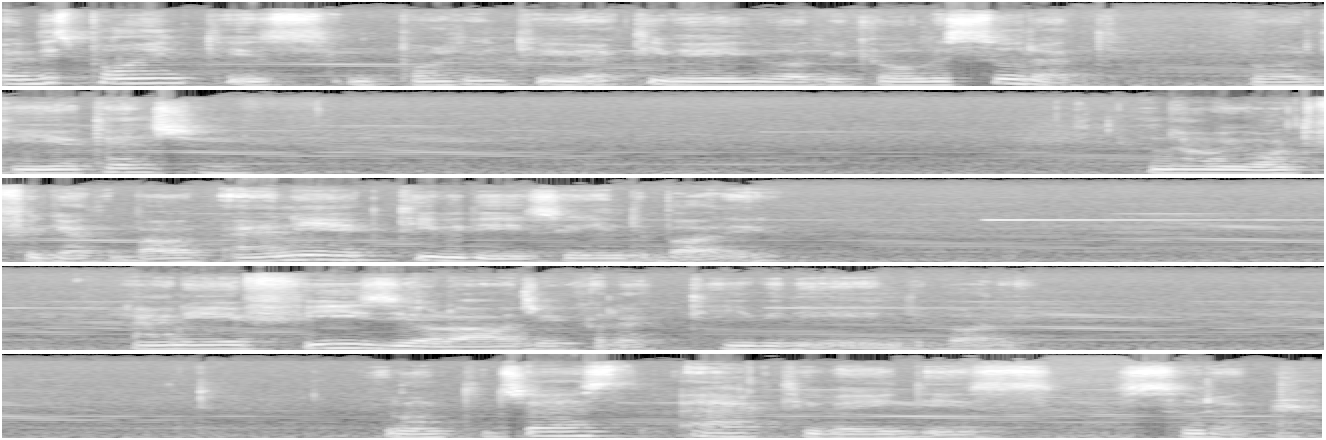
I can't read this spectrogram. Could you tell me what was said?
At this point, it's important to activate what we call the surat, or the attention. Now we want to forget about any activities in the body, any physiological activity in the body. You want to just activate this surat.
